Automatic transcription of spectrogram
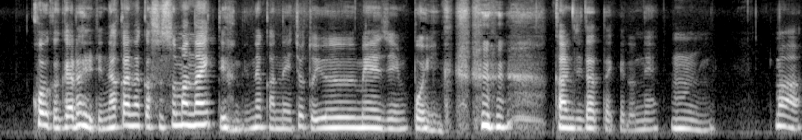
声かけられてなかなか進まないっていうねなんかねちょっと有名人っぽい 感じだったけどね。うん。まあ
